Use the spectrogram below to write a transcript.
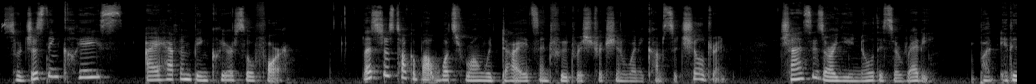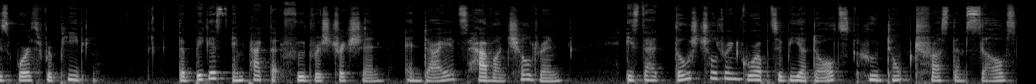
So, just in case I haven't been clear so far, let's just talk about what's wrong with diets and food restriction when it comes to children. Chances are you know this already, but it is worth repeating. The biggest impact that food restriction and diets have on children is that those children grow up to be adults who don't trust themselves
